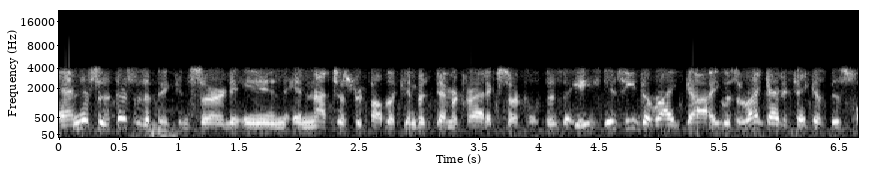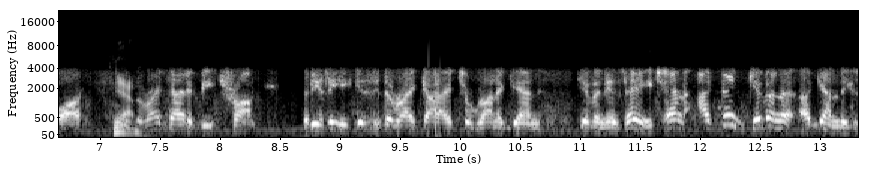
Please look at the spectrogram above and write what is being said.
And this is this is a big concern in, in not just Republican but Democratic circles. Is he, is he the right guy? He was the right guy to take us this far. Yeah. He's the right guy to beat Trump. But is he is he the right guy to run again, given his age? And I think, given again these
